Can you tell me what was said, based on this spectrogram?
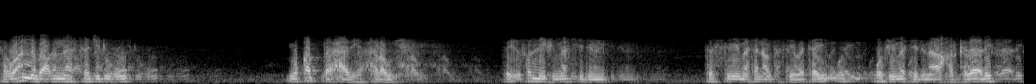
فهو أن بعض الناس تجده يقطع هذه التراويح فيصلي في مسجد تسليمة أو تسليمتين وفي مسجد آخر كذلك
